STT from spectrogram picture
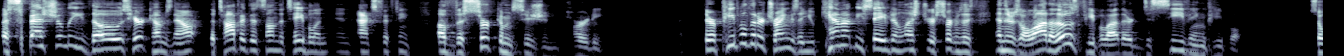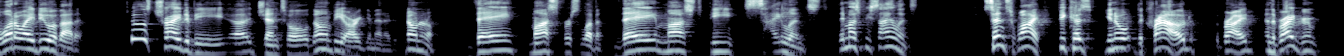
especially those, here it comes now, the topic that's on the table in, in Acts 15 of the circumcision party. There are people that are trying to say you cannot be saved unless you're circumcised. And there's a lot of those people out there deceiving people. So, what do I do about it? Just try to be uh, gentle. Don't be argumentative. No, no, no. They must, verse 11, they must be silenced. They must be silenced. Since why? Because, you know, the crowd, the bride, and the bridegroom,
